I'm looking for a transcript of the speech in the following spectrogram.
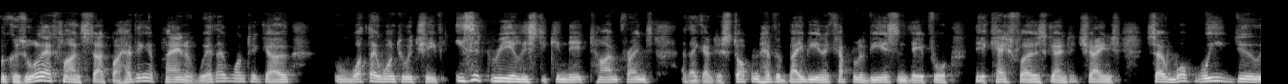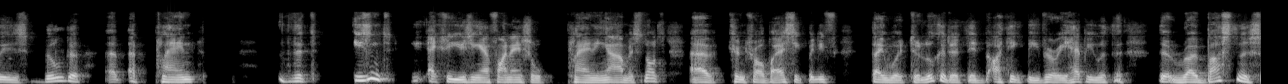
Because all our clients start by having a plan of where they want to go, what they want to achieve. Is it realistic in their timeframes? Are they going to stop and have a baby in a couple of years and therefore their cash flow is going to change? So what we do is build a, a, a plan that isn't actually using our financial planning arm. It's not uh, controlled by ASIC, but if they were to look at it, they'd, I think, be very happy with the, the robustness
